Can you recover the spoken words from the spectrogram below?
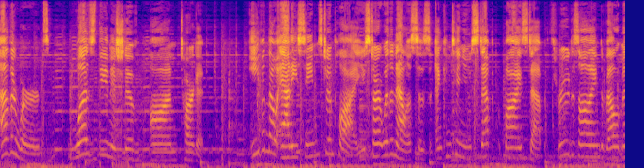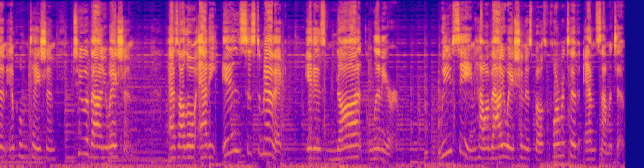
other words, was the initiative on target? Even though ADDIE seems to imply you start with analysis and continue step by step through design, development, implementation to evaluation, as although ADDIE is systematic, it is not linear. We've seen how evaluation is both formative and summative.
